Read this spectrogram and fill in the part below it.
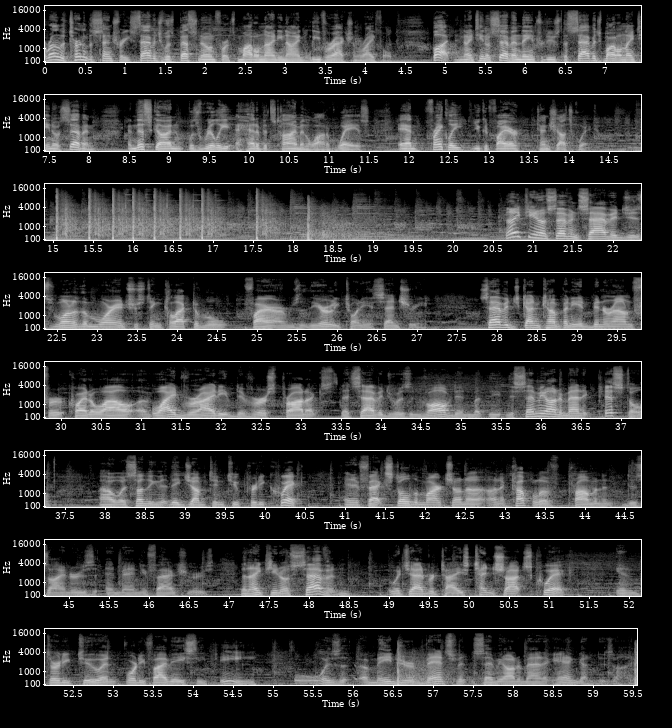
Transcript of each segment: Around the turn of the century, Savage was best known for its Model 99 lever action rifle. But in 1907, they introduced the Savage Model 1907, and this gun was really ahead of its time in a lot of ways. And frankly, you could fire 10 shots quick. The 1907 Savage is one of the more interesting collectible firearms of the early 20th century. Savage Gun Company had been around for quite a while, a wide variety of diverse products that Savage was involved in, but the, the semi automatic pistol uh, was something that they jumped into pretty quick and, in fact, stole the march on a, on a couple of prominent designers and manufacturers. The 1907, which advertised 10 shots quick in 32 and 45 ACP, was a major advancement in semi-automatic handgun design.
